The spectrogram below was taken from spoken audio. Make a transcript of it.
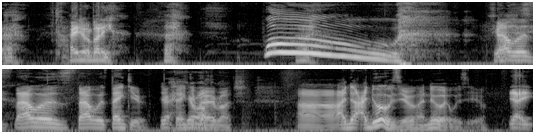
How you doing, buddy? Woo! that was that was that was. Thank you. Yeah, Thank you're you very welcome. much. Uh, I knew I knew it was you. I knew it was you. Yeah, you,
